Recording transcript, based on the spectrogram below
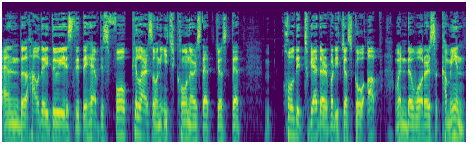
And uh, how they do it is that they have these four pillars on each corners that just that hold it together, but it just go up when the waters come in.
